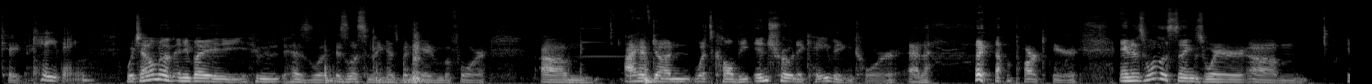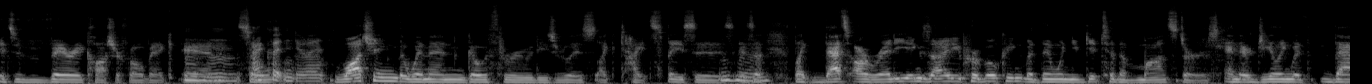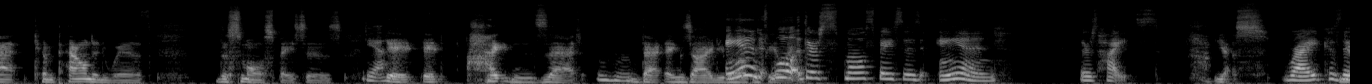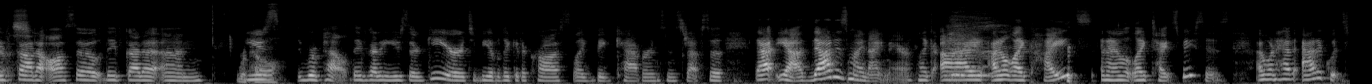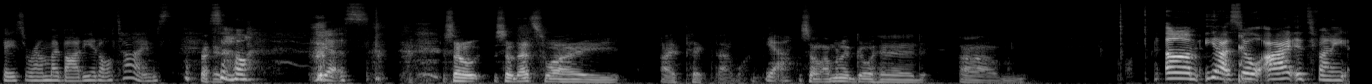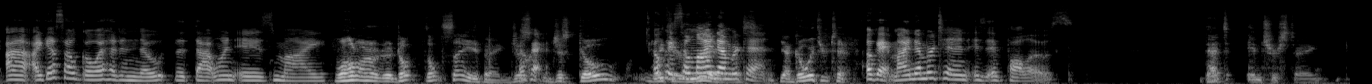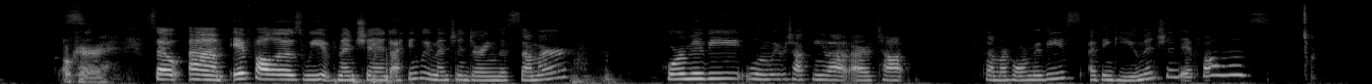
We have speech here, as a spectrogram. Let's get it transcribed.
caving. caving which I don't know if anybody who has is listening has been caving before. Um, I have done what's called the intro to caving tour at a, park here, and it's one of those things where um, it's very claustrophobic, and Mhm. so i couldn't do it. watching the women go through these really like tight spaces is a, Mhm. like that's already anxiety provoking but then when you get to the monsters and they're dealing with that compounded with the small spaces yeah. it it heightens that hmm that anxiety and well there's small spaces and there's heights yes right because they've Yes. got to also they've got to um repel use repel. They've got to use their gear to be able to get across like big caverns and stuff. So that yeah, that is my nightmare. Like I I don't like heights and I don't like tight spaces. I want to have adequate space around my body at all times. Right. So yes. so so that's why i picked that one Yeah. so i'm gonna go ahead um Um yeah, so I it's funny. Uh, I guess I'll go ahead and note that that one is my well hold on no, no, don't don't say anything just Okay. just go with Okay, your so my number list. 10. yeah go with your 10 Okay, my number 10 is It Follows. that's interesting okay So, um, It Follows, we have mentioned, I think we mentioned during the summer horror movie when we were talking about our top summer horror movies. I think you mentioned It Follows.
